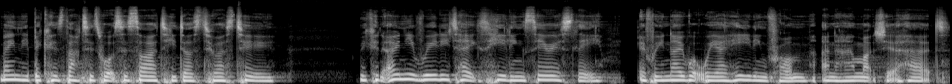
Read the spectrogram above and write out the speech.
mainly because that is what society does to us too. We can only really take healing seriously if we know what we are healing from and how much it hurt.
